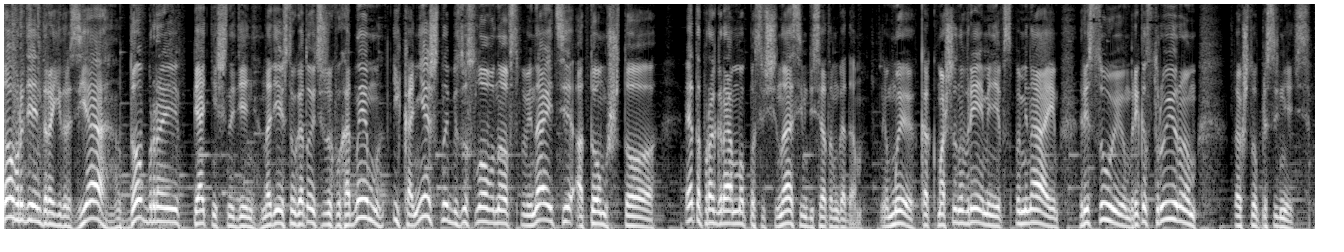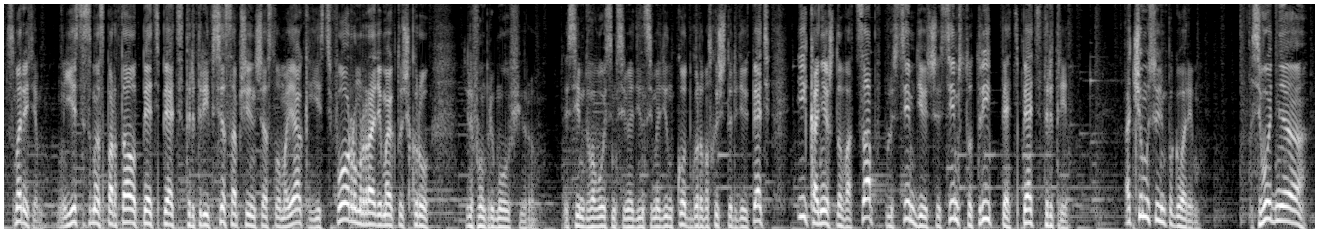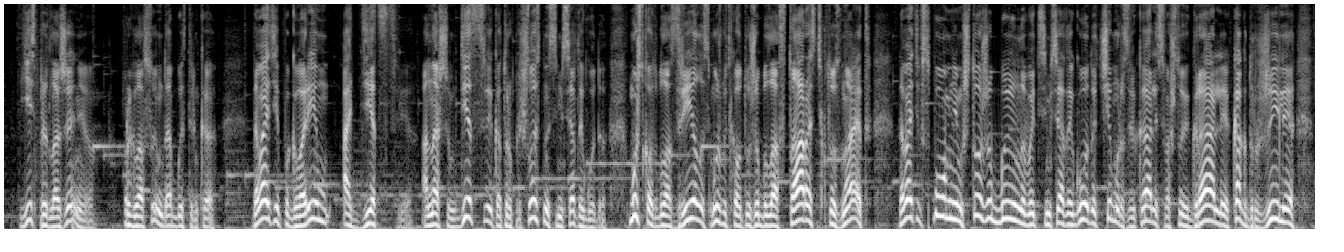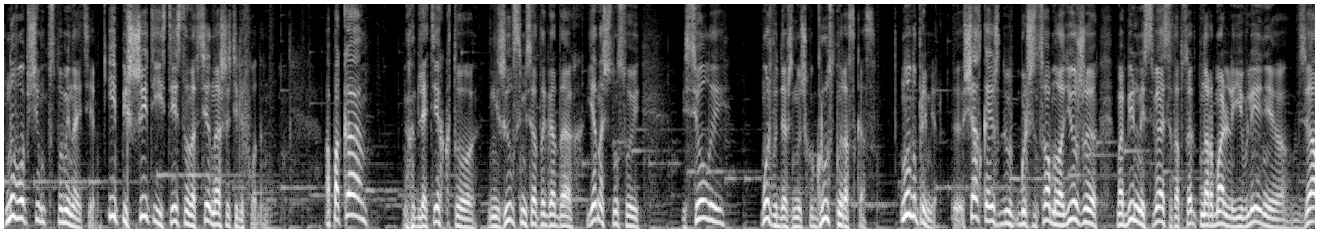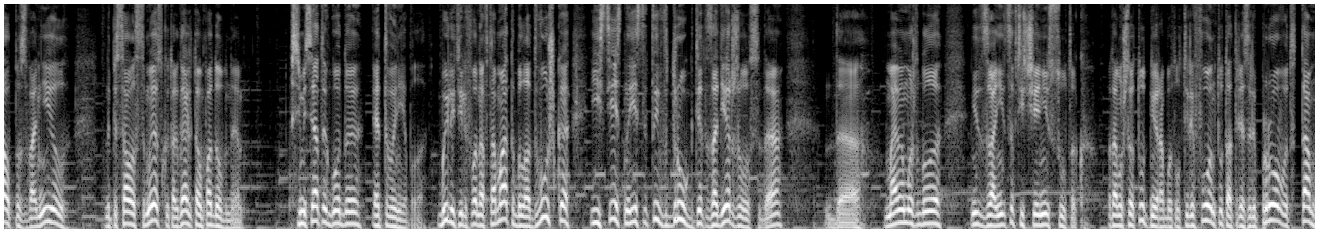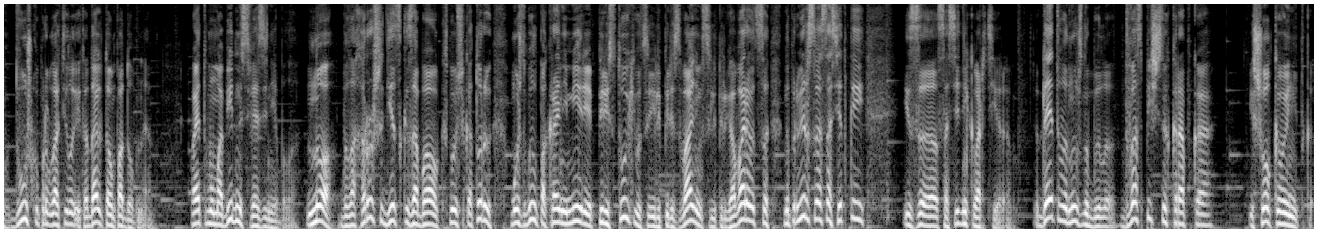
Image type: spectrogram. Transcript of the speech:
Добрый день, дорогие друзья. Добрый пятничный день. Надеюсь, что вы готовитесь уже к выходным. И, конечно, безусловно, вспоминайте о том, что эта программа посвящена 70-м годам. Мы, как машина времени, вспоминаем, рисуем, реконструируем. Так что присоединяйтесь. Смотрите, есть смс-портал 5533, все сообщения сейчас слово «Маяк», есть форум радиомаяк.ру, телефон прямого эфира 728-7171, код город Москвы 495 и, конечно, WhatsApp плюс 7 967 103 5533. О чем мы сегодня поговорим? Сегодня есть предложение, проголосуем, да, быстренько. Давайте поговорим о детстве, о нашем детстве, которое пришлось на 70-е годы. Может, у кого-то была зрелость, может быть, у кого-то уже была старость, кто знает. Давайте вспомним, что же было в эти 70-е годы, чем мы развлекались, во что играли, как дружили. Ну, в общем, вспоминайте. И пишите, естественно, на все наши телефоны. А пока, для тех, кто не жил в 70-х годах, я начну свой веселый, может быть, даже немножко грустный рассказ. Ну, например, сейчас, конечно, для большинства молодежи мобильная связь — это абсолютно нормальное явление. Взял, позвонил, написал смс и так далее и тому подобное. В 70-е годы этого не было. Были телефоны-автоматы, была двушка, и, естественно, если ты вдруг где-то задерживался, да, да, маме можно было не дозвониться в течение суток. Потому что тут не работал телефон, тут отрезали провод, там двушку проглотило и так далее и тому подобное. Поэтому мобильной связи не было. Но была хорошая детская забавка, с помощью которой можно было, по крайней мере, перестукиваться или перезваниваться, или переговариваться, например, с своей соседкой из э, соседней квартиры. Для этого нужно было два спичечных коробка и шелковая нитка.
